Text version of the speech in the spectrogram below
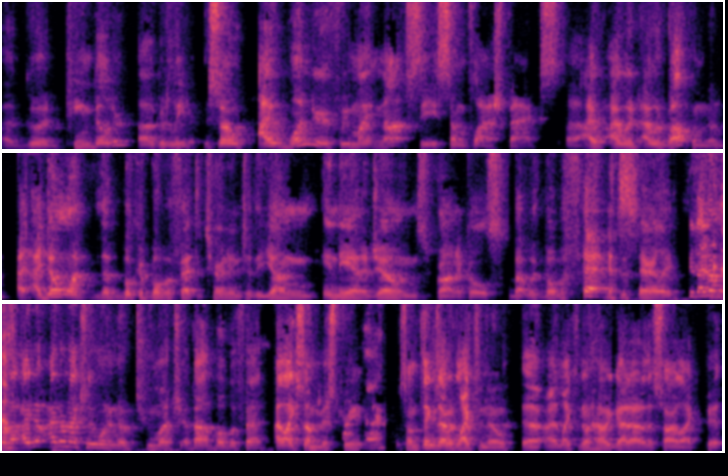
a good team builder, a good leader. So I wonder if we might not see some flashbacks. Uh, I, I would I would welcome them. I, I don't want the book of Boba Fett to turn into the young Indiana Jones chronicles, but with Boba Fett necessarily. Because I don't want to. I don't. I don't actually want to know too much about Boba Fett. I like some mystery, Okay. some things I would like to know. Uh, I'd like to know how he got out of the Sarlacc pit.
